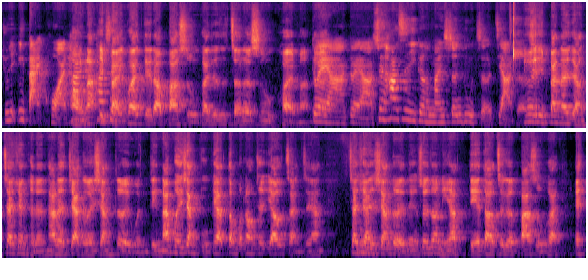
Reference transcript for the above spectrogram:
就是一百块。好，那一百块跌到八十五块，就是折了十五块嘛。对啊，对啊，所以它是一个蛮深度折价的。因为一般来讲，债券可能它的价格会相对稳定，它不会像股票动不动就腰斩怎样，债券相对稳定。所以说你要跌到这个八十五块，哎。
